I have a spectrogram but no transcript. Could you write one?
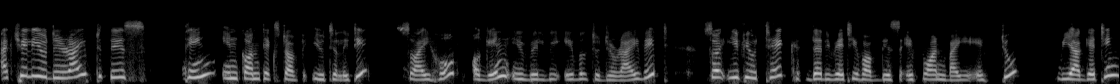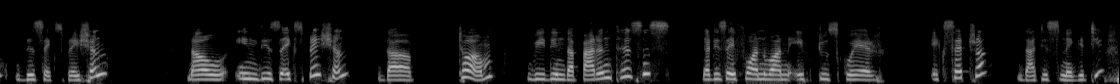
actually you derived this thing in context of utility. So I hope, again, you will be able to derive it. So if you take derivative of this f1 by f2, we are getting this expression. Now, in this expression, the term within the parenthesis, that is f11, f2 square, etc., that is negative.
